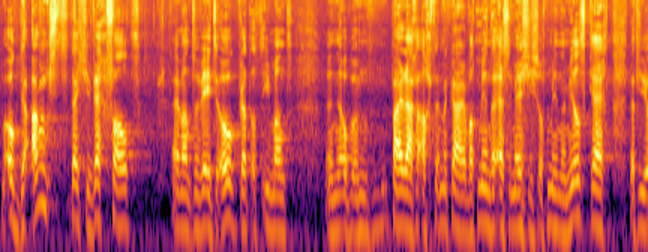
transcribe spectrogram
Maar ook de angst dat je wegvalt. Uh, want we weten ook dat als iemand een, op een paar dagen achter elkaar wat minder sms'jes of minder mails krijgt, dat hij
